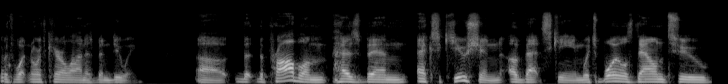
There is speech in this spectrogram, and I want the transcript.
with what North Carolina has been doing. Uh, the, the problem has been execution of that scheme, which boils down to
